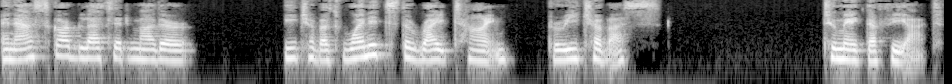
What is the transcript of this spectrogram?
and ask our Blessed Mother, each of us, when it's the right time for each of us to make the fiat.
